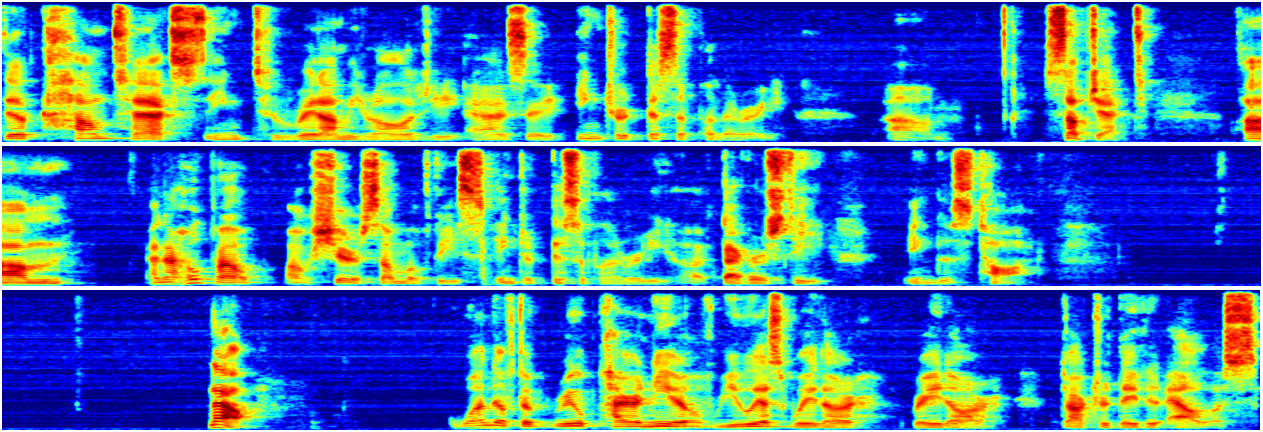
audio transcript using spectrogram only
the context into radar meteorology as an interdisciplinary um, subject. Um, and I hope I'll, I'll share some of these interdisciplinary uh, diversity in this talk. Now, one of the real pioneer of U.S. radar, radar Dr. David Atlas.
